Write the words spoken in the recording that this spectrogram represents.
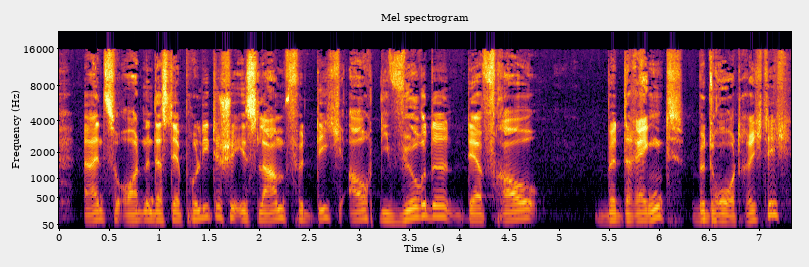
einzuordnen, dass der politische Islam für dich auch die Würde der Frau bedrängt, bedroht, richtig?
